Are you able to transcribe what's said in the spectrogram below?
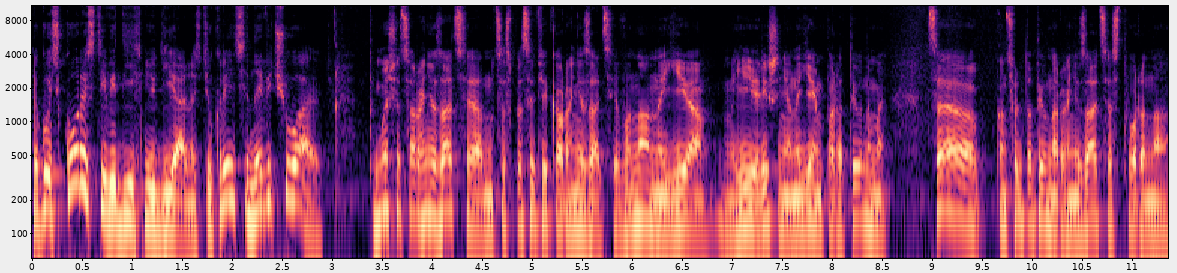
якоїсь користі від їхньої діяльності українці не відчувають. Тому що ця організація, ну це специфіка організації, вона не є, її рішення не є імперативними. Це консультативна організація, створена,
